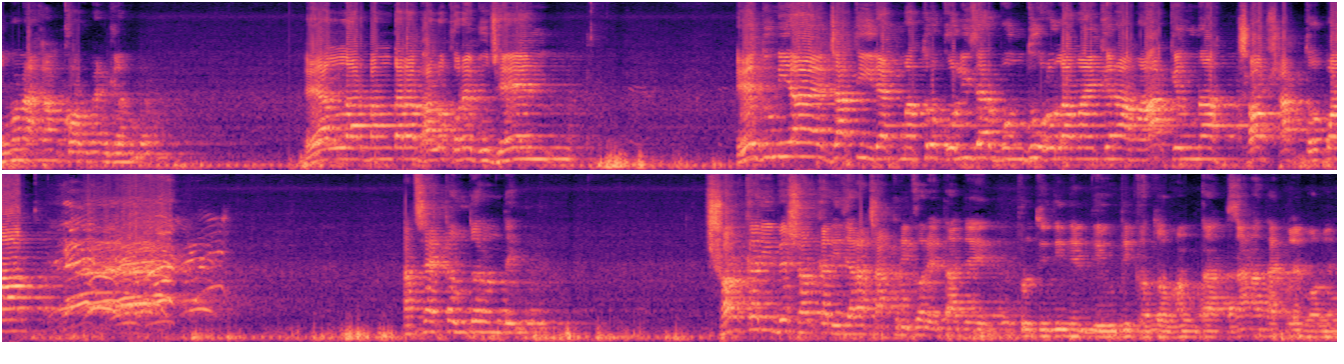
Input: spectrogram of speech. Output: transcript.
এমন আকাম করবেন কেন? হে আল্লাহর বান্দারা, ভালো করে বুঝেন। এ দুনিয়ায় জাতির একমাত্র কলিজার বন্ধু ওলামায় কেরাম আর কেউ না, সব স্বার্থপর। আচ্ছা একটা উদাহরণ দিন সরকারি বেসরকারি যারা চাকরি করে তাদের প্রতিদিনের ডিউটি কত ঘণ্টা? জানা থাকলে বলেন।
